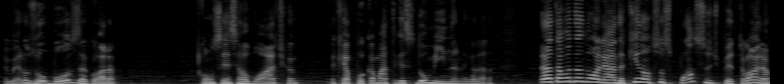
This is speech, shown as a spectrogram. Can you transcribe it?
Primeiro os robôs, agora consciência robótica. Daqui a pouco a matriz domina, né, galera? Eu tava dando uma olhada aqui, nossos postos de petróleo, ó,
